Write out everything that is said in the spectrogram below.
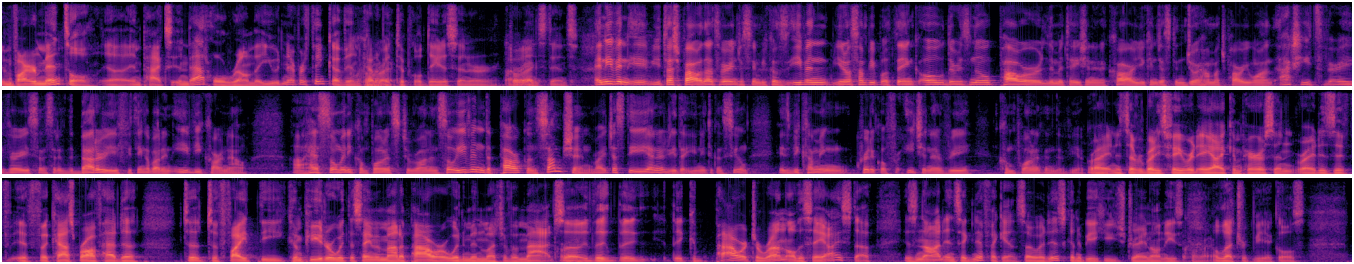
environmental uh, impacts in that whole realm that you would never think of in kind of a typical data center uh, Correct. instance. And even if you touch power, that's very interesting because even you know some people think, oh, there is no power limitation in a car. You can just enjoy how much power you want. Actually, it's very very sensitive. The battery, if you think about an EV car now, uh, has so many components to run, and so even the power consumption, right, just the energy that you need to consume, is becoming critical for each and every component in the vehicle. Right, and it's everybody's favorite AI comparison, right? Is if if Kasparov had to, to to fight the computer with the same amount of power, it wouldn't have been much of a match. So the the the power to run all this AI stuff is not insignificant. So it is going to be a huge drain on these electric vehicles.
